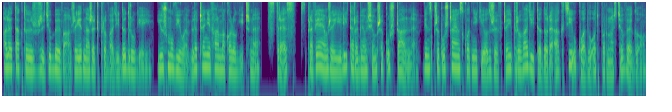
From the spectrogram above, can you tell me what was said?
Ale tak to już w życiu bywa, że jedna rzecz prowadzi do drugiej. Już mówiłem, leczenie farmakologiczne, stres sprawiają, że jelita robią się przepuszczalne, więc przepuszczają składniki odżywcze i prowadzi to do reakcji układu odpornościowego.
